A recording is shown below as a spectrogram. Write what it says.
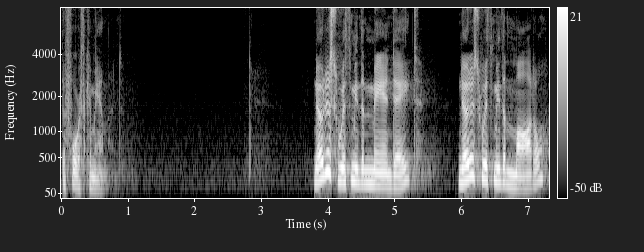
the fourth commandment. Notice with me the mandate. Notice with me the model.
